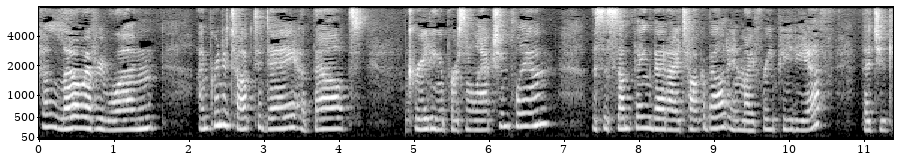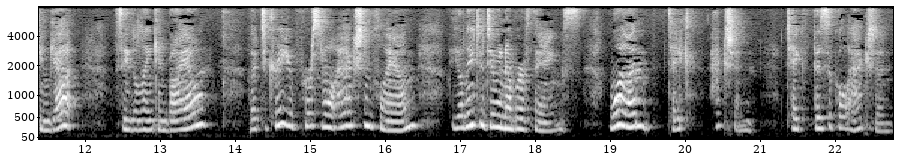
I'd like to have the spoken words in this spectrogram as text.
Hello, everyone. I'm going to talk today about creating a personal action plan. This is something that I talk about in my free PDF that you can get. See the link in bio. But to create your personal action plan, you'll need to do a number of things. One, take action, take physical action.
